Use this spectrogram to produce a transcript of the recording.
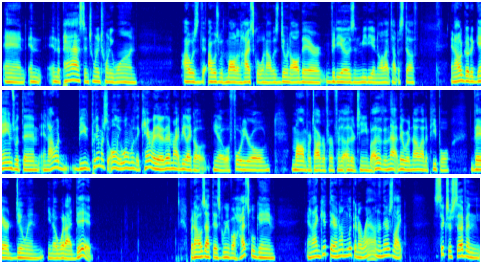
and in in the past in 2021, I was th- I was with Mauldin High School and I was doing all their videos and media and all that type of stuff. And I would go to games with them, and I would be pretty much the only one with a camera there. There might be like a you know a 40 year old mom photographer for the other team. But other than that, there were not a lot of people there doing, you know, what I did. But I was at this Greenville High School game and I get there and I'm looking around and there's like six or seven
